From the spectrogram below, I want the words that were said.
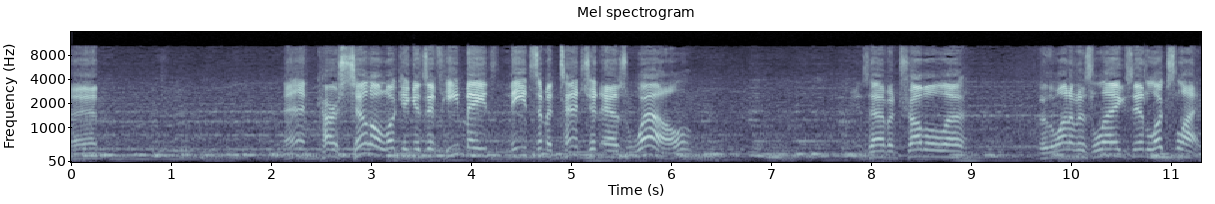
And and Carcillo looking as if he may need some attention as well. He's having trouble uh, with one of his legs, it looks like.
